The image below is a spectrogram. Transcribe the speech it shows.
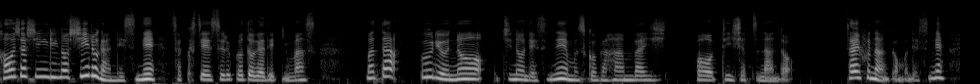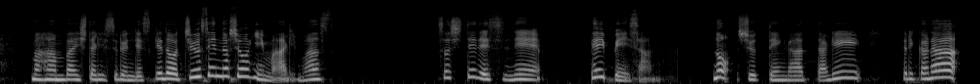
顔写真入りのシールがですね作成することができます。またウリュのうちのですね息子が販売を T シャツなど財布なんかもですね、まあ、販売したりするんですけど抽選の商品もあります。そしてですね PayPay さんの出店があったりそれから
